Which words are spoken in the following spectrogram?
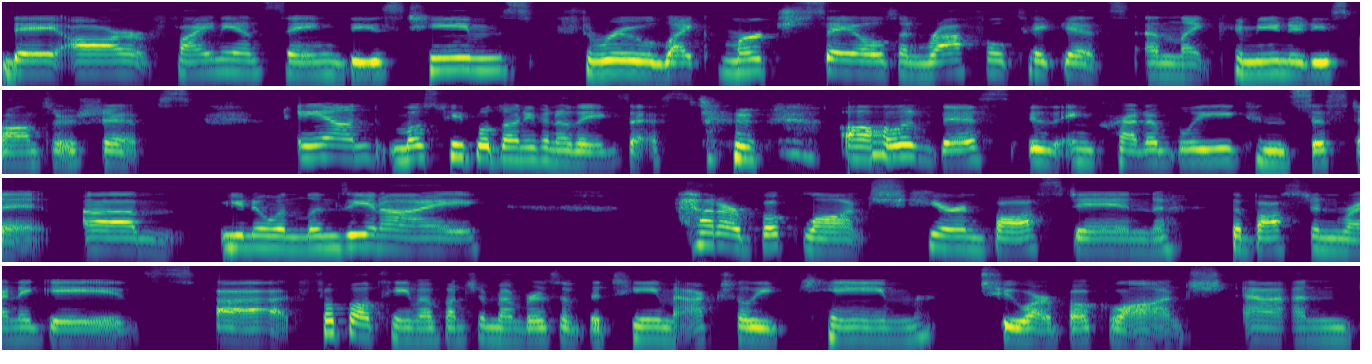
They are financing these teams through like merch sales and raffle tickets and like community sponsorships. And most people don't even know they exist. All of this is incredibly consistent. Um, you know when lyndsey and i had our book launch here in boston the boston renegades uh, football team a bunch of members of the team actually came to our book launch and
